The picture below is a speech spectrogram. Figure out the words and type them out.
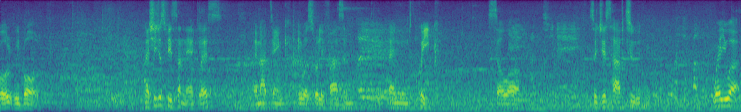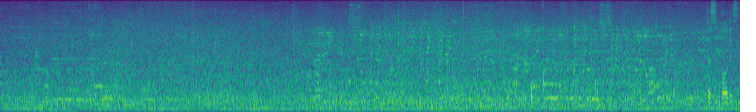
ball, we ball. Now she just fits her necklace, and I think it was really fast and, and quick. So, uh, so just have to where you are. Just hold this.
